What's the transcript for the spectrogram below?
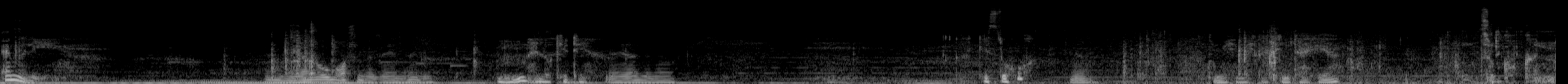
Emily. Ja, wir haben oben auch schon gesehen, ne? Mhm, Hello Kitty. Ja, ja, genau. Gehst du hoch? Ja. Komme ich nämlich gleich hinterher. Zu gucken.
